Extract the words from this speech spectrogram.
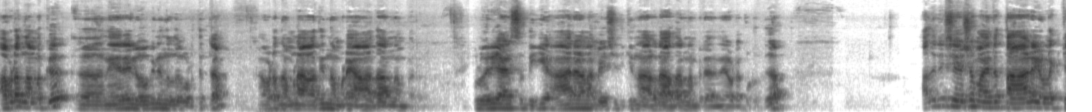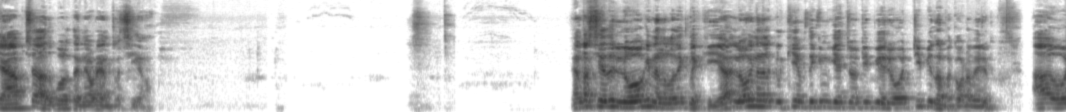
അവിടെ നമുക്ക് നേരെ ലോഗിൻ എന്നുള്ളത് കൊടുത്തിട്ട് അവിടെ നമ്മുടെ ആദ്യം നമ്മുടെ ആധാർ നമ്പർ ഒരു ശ്രദ്ധിക്കുക ആരാണ് അപേക്ഷിച്ചിരിക്കുന്ന ആളുടെ ആധാർ നമ്പർ തന്നെ അവിടെ കൊടുക്കുക. അതിനുശേഷം അതിന്റെ താഴെയുള്ള ക്യാപ്ച അതുപോലെ തന്നെ അവിടെ എന്റർ ചെയ്യണം. എന്റർ ചെയ്ത് ലോഗിൻ എന്നുള്ളത് ക്ലിക്ക് ചെയ്യുക. ലോഗിൻ എന്നുള്ളത് ക്ലിക്ക് ചെയ്യുമ്പോഴത്തേക്കും ഗെറ്റ് ഒ ടി പി ഒരു ഒ ടി പി നമുക്ക് അവിടെ വരും. ആ ഒ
